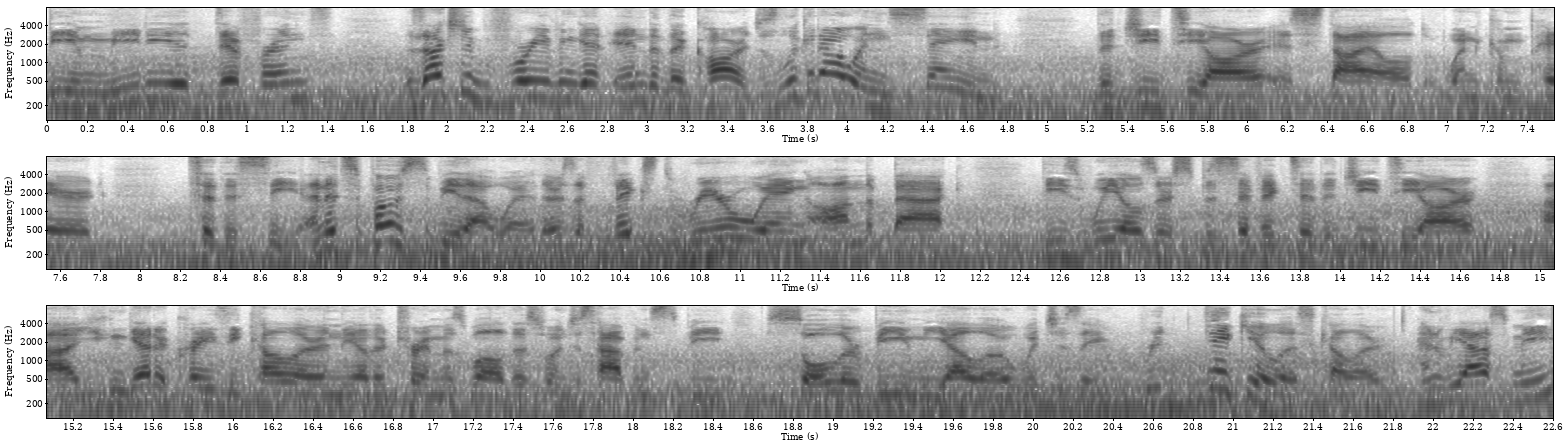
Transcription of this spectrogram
The immediate difference is actually before you even get into the car. Just look at how insane the GTR is styled when compared to the C. And it's supposed to be that way. There's a fixed rear wing on the back. These wheels are specific to the GTR. Uh, you can get a crazy color in the other trim as well. This one just happens to be solar beam yellow, which is a ridiculous color. And if you ask me,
